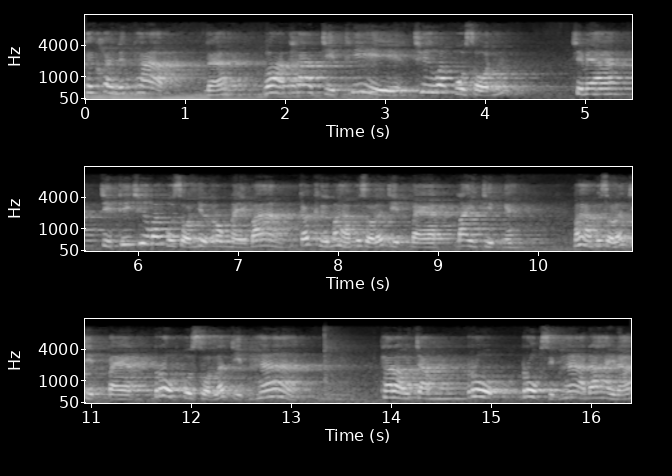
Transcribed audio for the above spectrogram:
ค่อยๆ นึกภาพนะว่าถ้าจิตที่ชื่อว่ากุศล ใช่ไหมฮะจิตที่ชื่อว่ากุศลอยู่ตรงไหนบ้าง ก็คือมหากุศลจิตแปดไล่จิตไงมหากุศลจิตแปดรูปกุศลจิตห้าถ้าเราจำรูปรูปสิบห้าได้นะ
